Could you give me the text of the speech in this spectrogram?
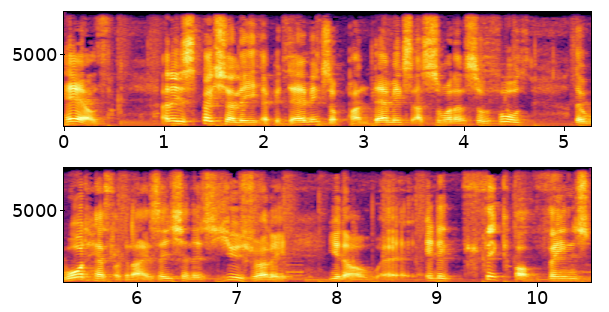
health, and especially epidemics or pandemics and so on and so forth. The World Health Organization is usually, you know, uh, in the thick of things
